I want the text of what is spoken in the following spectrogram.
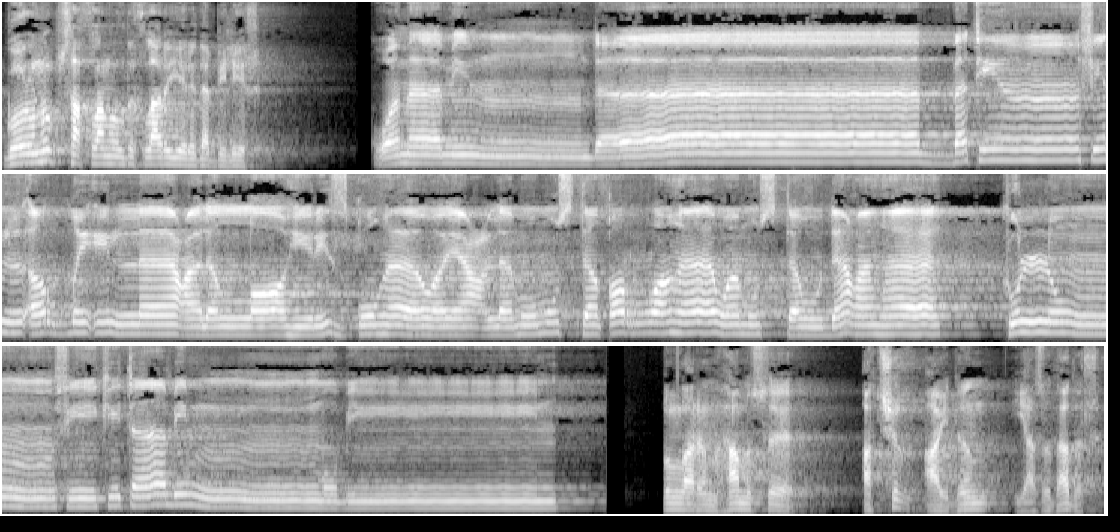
qorunub saxlanıldıqları yeri də bilir. وما من دابة في الأرض إلا على الله رزقها ويعلم مستقرها ومستودعها كل في كتاب مبين Bunların hamısı açıq aydın yazıdadır.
